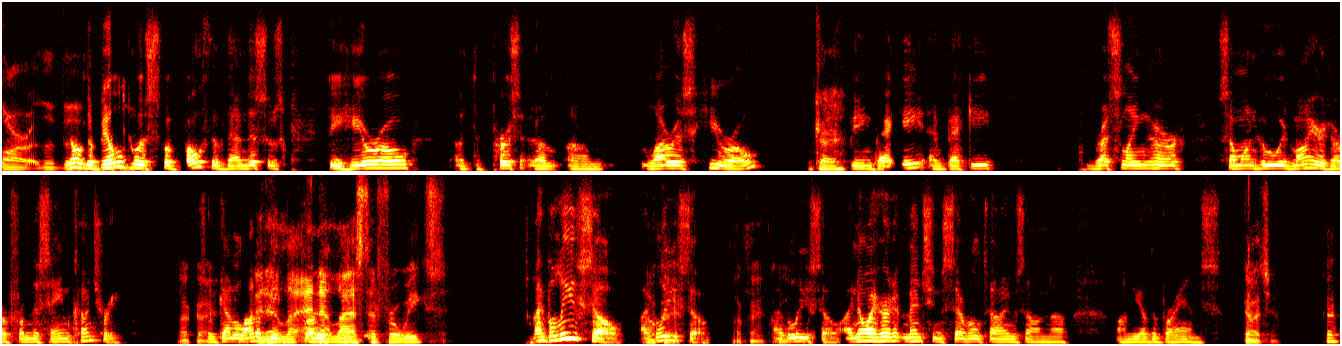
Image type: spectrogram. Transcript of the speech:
law. The, the, no, the build was for both of them. This was the hero, uh, the person, uh, um, Lara's hero, okay, being Becky, and Becky wrestling her someone who admired her from the same country. Okay, so it got a lot of and, it, and it lasted for weeks. I believe so. I okay. believe so. Okay, cool. I believe so. I know I heard it mentioned several times on uh, on the other brands. Gotcha. Okay.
